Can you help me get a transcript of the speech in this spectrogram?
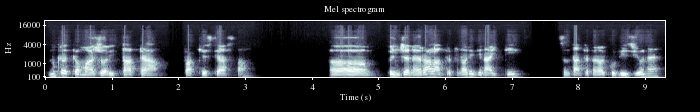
nu cred că majoritatea fac chestia asta. Uh, în general, antreprenorii din IT sunt antreprenori cu viziune,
